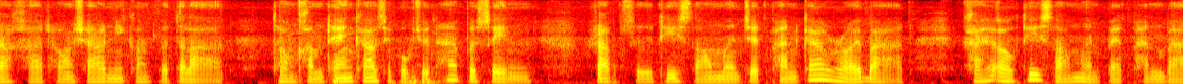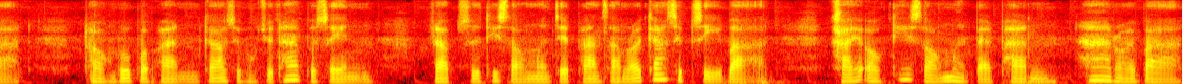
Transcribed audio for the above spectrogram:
ราคาทองเช้านี้ก่อนเปิดตลาด ทองคำแท่ง 96.5% รับซื้อที่ 27,900 บาท ขายออกที่ 28,000 บาท ทองรูปพรรณ96.5%รับซื้อที่ 27,394 บาท ขายออกที่ 28,500 บาท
